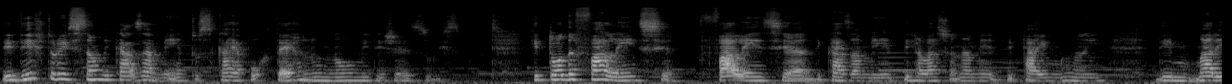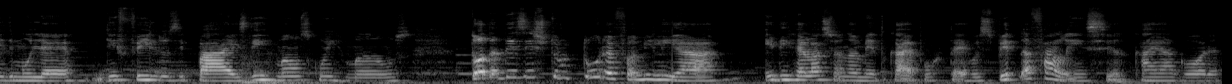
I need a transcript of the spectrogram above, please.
de destruição de casamentos caia por terra no nome de Jesus. Que toda falência, falência de casamento, de relacionamento de pai e mãe, de marido e mulher, de filhos e pais, de irmãos com irmãos, toda desestrutura familiar e de relacionamento caia por terra. O espírito da falência caia agora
